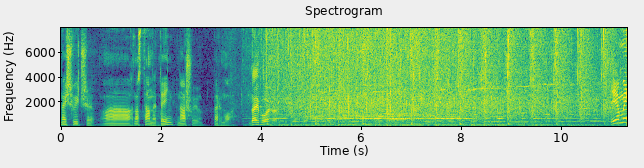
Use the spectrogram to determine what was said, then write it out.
найшвидше настане день нашої перемоги. Дай Боже. І ми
